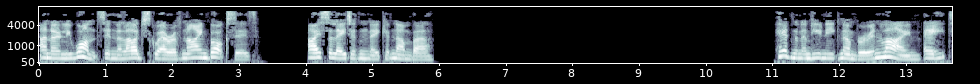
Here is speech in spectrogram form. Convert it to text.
and only once in the large square of 9 boxes. Isolated and naked number. Hidden and unique number in line 8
